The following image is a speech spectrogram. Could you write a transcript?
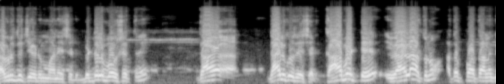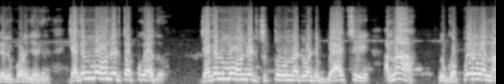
అభివృద్ధి చేయడం మానేశాడు. బిడ్డల భవిష్యత్తుని గాలి గాలికి కాబట్టి ఈవేళ అతను అతపాతాలకు వెళ్ళిపోవడం జరిగింది. జగన్మోహన్ రెడ్డి తప్పు కాదు. జగన్మోహన్ రెడ్డి చుట్టూ ఉన్నటువంటి బ్యాచ్ అన్నా నువ్వు గొప్పోడు అన్నా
